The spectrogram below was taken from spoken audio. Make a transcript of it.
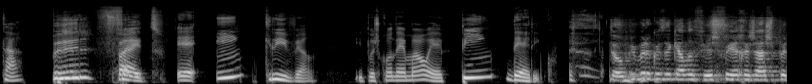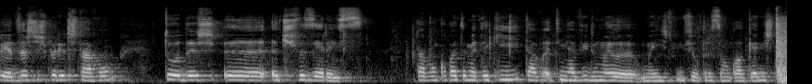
Tá Perfeito. É incrível. E depois, quando é mau, é pindérico. Então, a primeira coisa que ela fez foi arranjar as paredes. Estas paredes estavam todas eh, a desfazerem-se. Estavam completamente aqui, estava, tinha havido uma, uma infiltração qualquer e estava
